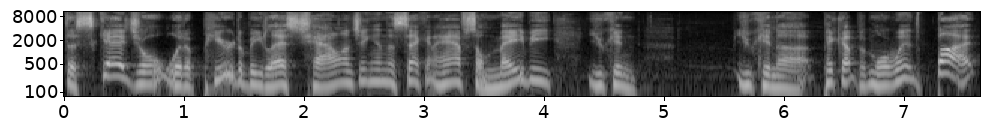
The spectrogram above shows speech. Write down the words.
the schedule would appear to be less challenging in the second half. So maybe you can you can uh, pick up more wins. But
